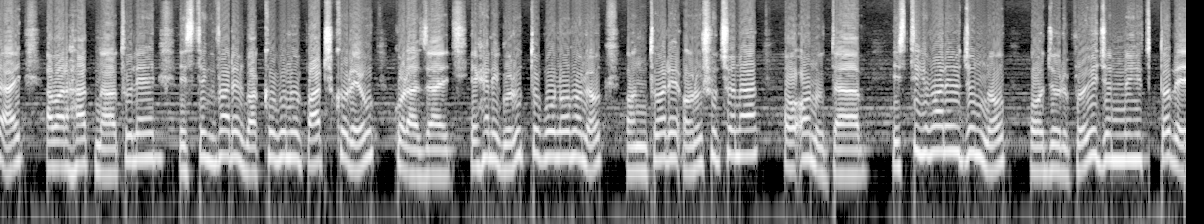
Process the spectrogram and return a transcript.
যায়, আবার হাত না তুলে ইস্তেগফারের বাক্যগুলো পাঠ করেও করা যায়। এখানে গুরুত্বপূর্ণ হল অন্তরের অনুসূচনা ও অনুতাপ। ইস্তেগফারের জন্য অজুর প্রয়োজন নেই, তবে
